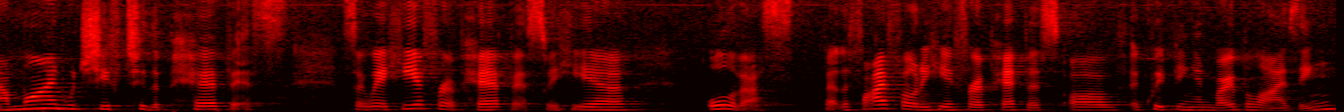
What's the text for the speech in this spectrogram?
our mind would shift to the purpose. So we're here for a purpose. We're here all of us but the fivefold are here for a purpose of equipping and mobilizing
